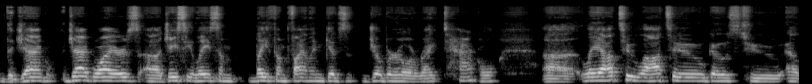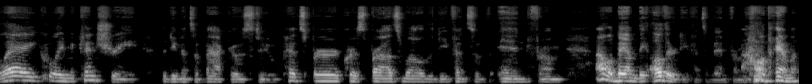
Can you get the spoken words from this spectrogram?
the Jag- Jaguars. Uh, J.C. Latham, Latham finally gives Joe Burrow a right tackle. Uh, Laiatu Latu goes to L.A. Kool-Aid McKinstry, the defensive back, goes to Pittsburgh. Chris Braswell, the defensive end from Alabama, the other defensive end from Alabama,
